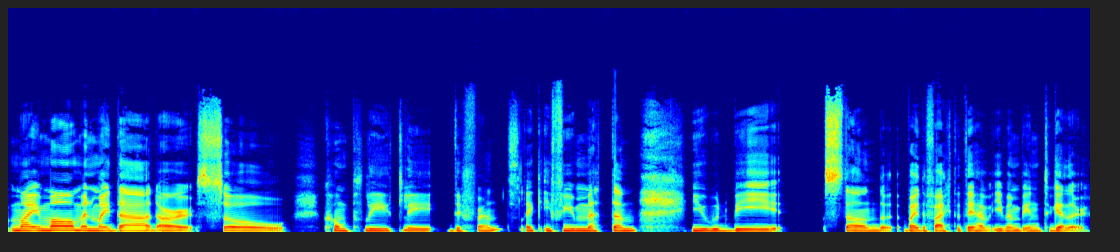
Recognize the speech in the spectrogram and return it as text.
my mom and my dad are so completely different. Like if you met them, you would be stunned by the fact that they have even been together.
